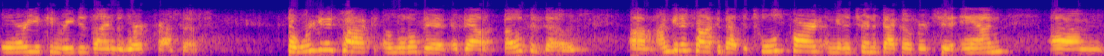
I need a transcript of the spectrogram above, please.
or you can redesign the work process. So we're going to talk a little bit about both of those. Um, I'm going to talk about the tools part. I'm going to turn it back over to Anne, um,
